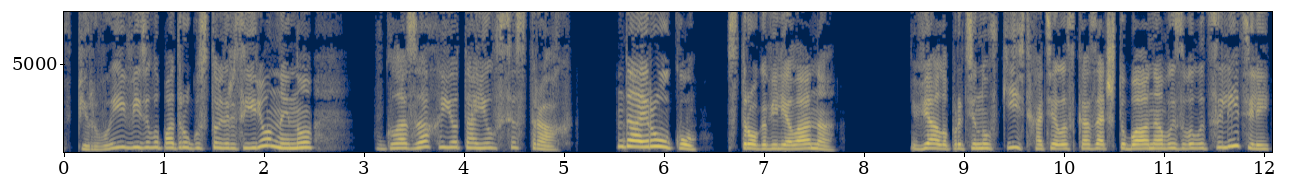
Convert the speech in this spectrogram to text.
Впервые видела подругу столь разъяренной, но в глазах ее таился страх. «Дай руку!» — строго велела она. Вяло протянув кисть, хотела сказать, чтобы она вызвала целителей,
